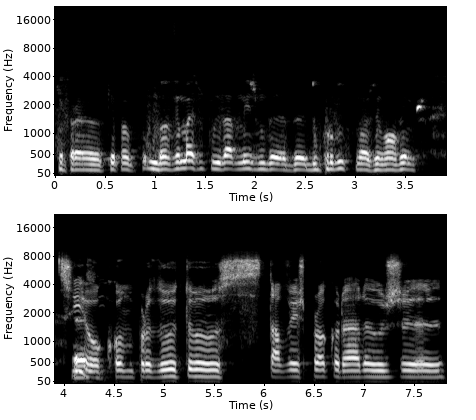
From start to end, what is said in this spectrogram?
que é para, que é para haver mais utilidade mesmo de, de, do produto que nós desenvolvemos. Sim, é, ou como produto, talvez procurar os, uh,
